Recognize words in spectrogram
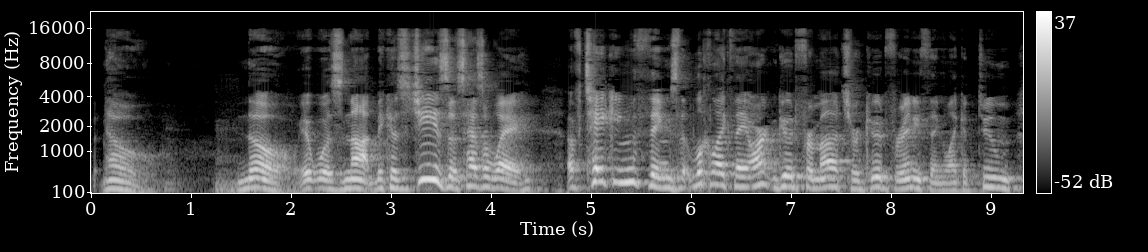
But no, no, it was not, because Jesus has a way of taking things that look like they aren't good for much or good for anything, like a tomb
